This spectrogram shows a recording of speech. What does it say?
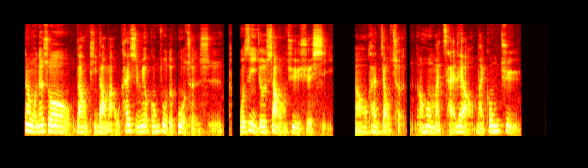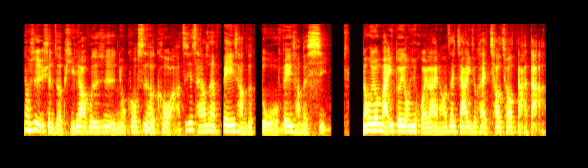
那我那时候刚刚提到嘛，我开始没有工作的过程时，我自己就是上网去学习，然后看教程，然后买材料、买工具。像是选择皮料或者是纽扣、四合扣啊，这些材料真的非常的多，非常的细。然后我就买一堆东西回来，然后在家里就开始敲敲打打，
